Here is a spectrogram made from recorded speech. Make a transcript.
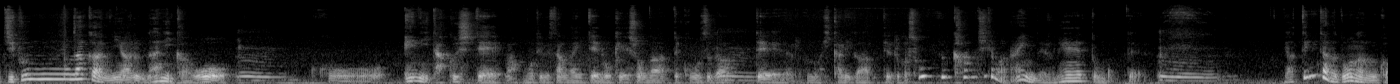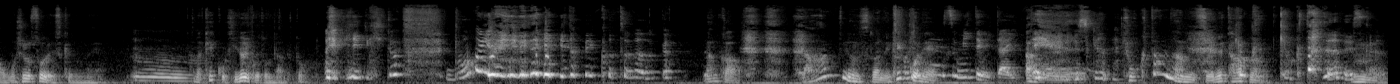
自分の中にある何かをうん。こう絵に託して、まあ、モデルさんがいてロケーションがあって構図があって、あの光があってとかそういう感じではないんだよねと思って。うん。やってみたらどうなるのか面白そうですけどね。うん。ただ結構ひどいことになると。ひどいどういう意味でひどいことなのかなんかなんていうんですかね。結構ねとりあえず見てみたいっていうしかない。極端なんですよね多分。極端なんですか、うん。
